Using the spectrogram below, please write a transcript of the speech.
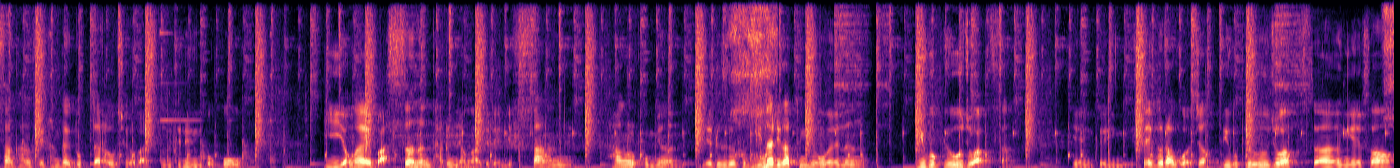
수상 가능성이 상당히 높다라고 제가 말씀을 드리는 거고 이 영화에 맞서는 다른 영화들의 이제 수상 상을 보면 예를 들어서 미나리 같은 경우에는 미국 배우조합상 예, 그러니까 이 세그라고 하죠. 미국 배우조합상에서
